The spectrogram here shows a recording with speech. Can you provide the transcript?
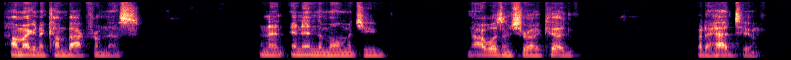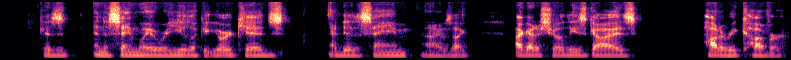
how am I gonna come back from this? And then, and in the moment, you, I wasn't sure I could, but I had to, because in the same way where you look at your kids, I did the same. I was like, I got to show these guys how to recover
